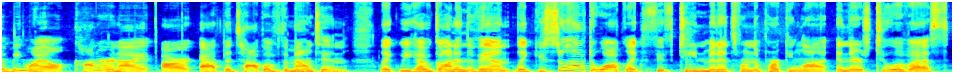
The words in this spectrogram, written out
And meanwhile, Connor and I are at the top of the mountain. Like we have gone in the van. Like you still have to walk like 15 minutes from the parking lot, and there's two of us,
